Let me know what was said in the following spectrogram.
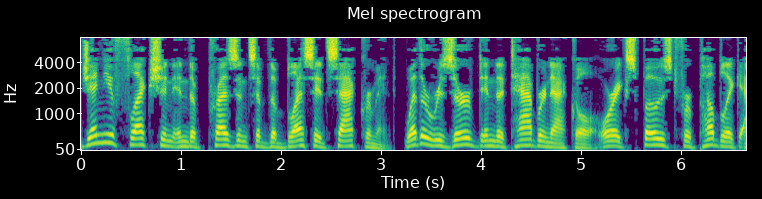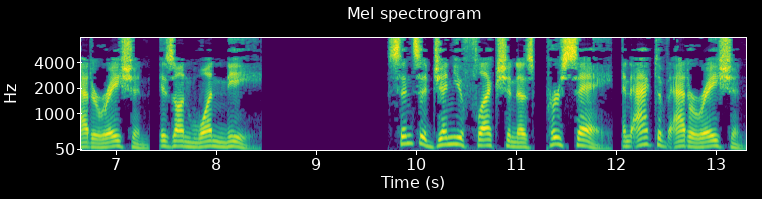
Genuflection in the presence of the Blessed Sacrament, whether reserved in the tabernacle or exposed for public adoration, is on one knee. Since a genuflection is, per se, an act of adoration,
